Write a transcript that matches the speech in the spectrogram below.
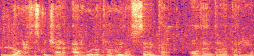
¿Logras escuchar algún otro ruido cerca o dentro de tu río?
